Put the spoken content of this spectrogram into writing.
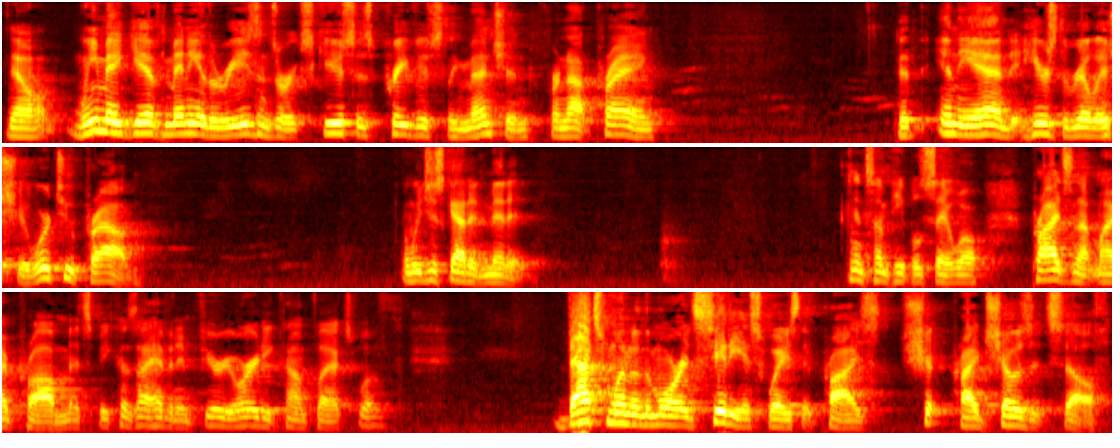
Now, we may give many of the reasons or excuses previously mentioned for not praying, but in the end, here's the real issue. We're too proud. And we just got to admit it. And some people say, well, pride's not my problem. It's because I have an inferiority complex. Well, that's one of the more insidious ways that pride, shows itself.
